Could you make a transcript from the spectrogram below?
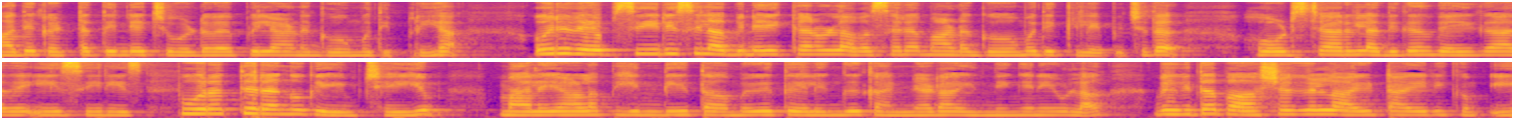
ആദ്യഘട്ടത്തിന്റെ ചുവടുവയ്പ്പിലാണ് ഗോമതി പ്രിയ. ഒരു വെബ് സീരീസിൽ അഭിനയിക്കാനുള്ള അവസരമാണ് ഗോമതിക്ക് ലഭിച്ചത്. ഹോട്ട്സ്റ്റാറിൽ അധികം വൈകാതെ ഈ സീരീസ് പുറത്തിറങ്ങുകയും ചെയ്യും. മലയാളം ഹിന്ദി തമിഴ് തെലുങ്ക് കന്നഡ എന്നിങ്ങനെയുള്ള വിവിധ ഭാഷകളിലായിട്ടായിരിക്കും ഈ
